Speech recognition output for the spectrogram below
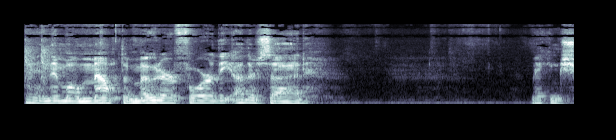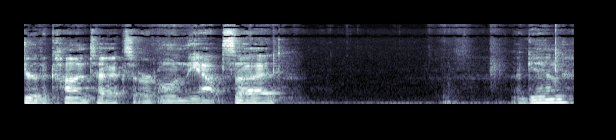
And then we'll mount the motor for the other side making sure the contacts are on the outside. Again,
